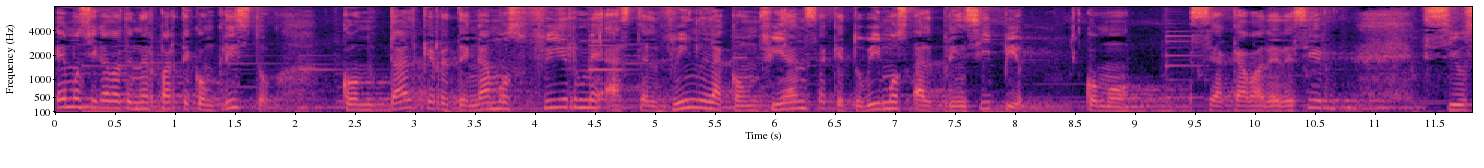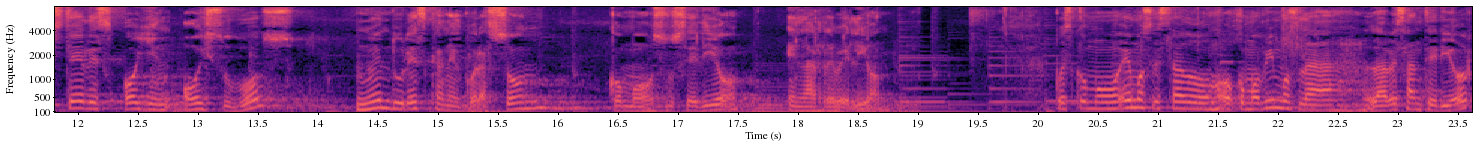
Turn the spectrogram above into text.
Hemos llegado a tener parte con Cristo, con tal que retengamos firme hasta el fin la confianza que tuvimos al principio, como se acaba de decir. Si ustedes oyen hoy su voz, no endurezcan el corazón como sucedió en la rebelión. Pues como hemos estado o como vimos la, la vez anterior,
